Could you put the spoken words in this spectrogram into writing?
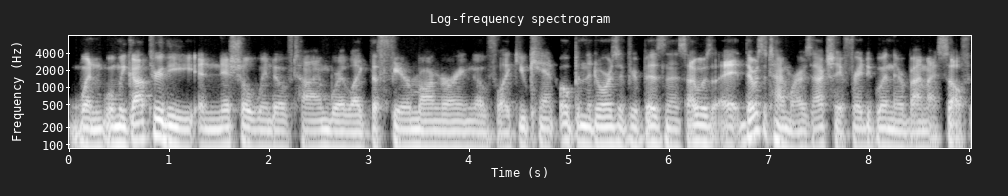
when when we got through the initial window of time where like the fear mongering of like you can't open the doors of your business i was I, there was a time where i was actually afraid to go in there by myself.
